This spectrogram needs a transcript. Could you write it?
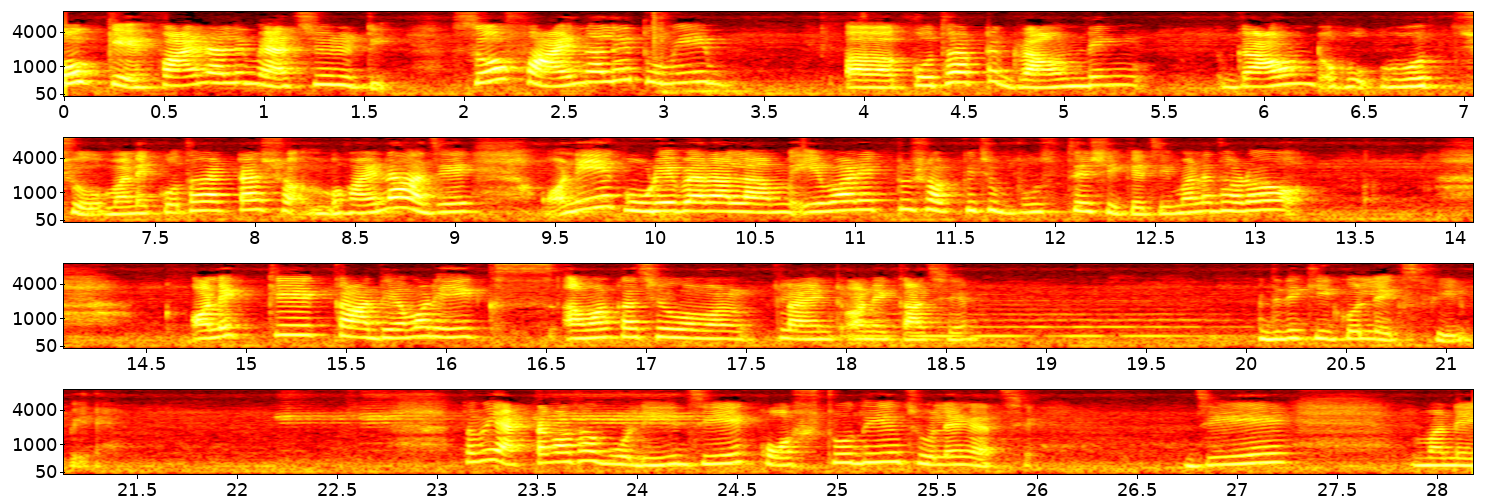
Okay finally maturity so finally তুমি কোথাও একটা গ্রাউন্ডিং গ্রাউন্ড হচ্ছ। মানে কোথাও একটা হয় না যে অনেক উড়ে বেড়ালাম, এবার একটু সব কিছু বুঝতে শিখেছি। মানে ধরো, অনেককে কাঁদে। আমার এক্স আমার কাছেও আমার ক্লায়েন্ট অনেক আছে। দিদি কী করলে এক্স ফিরবে? তো আমি একটা কথা বলি, যে কষ্ট দিয়ে চলে গেছে, যে মানে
